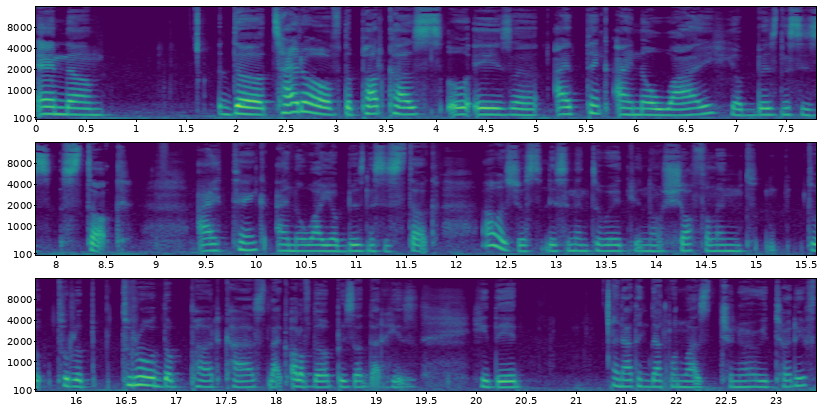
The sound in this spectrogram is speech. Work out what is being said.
And um, the title of the podcast is uh, I Think I Know Why Your Business is Stuck. I think I know why your business is stuck. I was just listening to it, you know, shuffling to, to, to the, through the podcast, like all of the episode that he's he did and I think that one was January 30th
